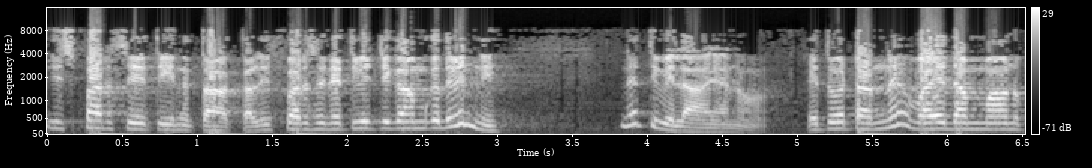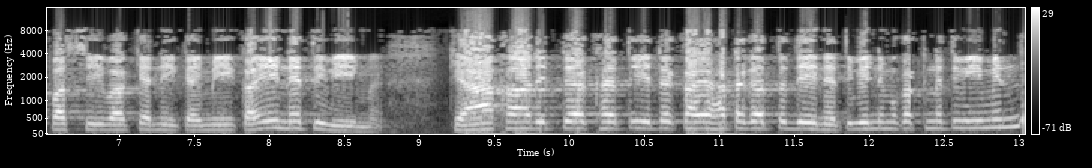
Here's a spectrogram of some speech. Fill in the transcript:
ස්පර්ශය තියන තාකල් ස්පර්ශ නැතිවෙච්චි ගාමකද වෙන්නේ නැති වෙලා යනවා. එතුවට අන්න වයදම්මානු පස්සීවා කැන එකයි මේකයි නැතිවීම. ක්‍යාකාරිත්වයක් හැතියට කය හටගත්ත දේ නැතිවෙන්නමකක් නැතිවීමෙන්ද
